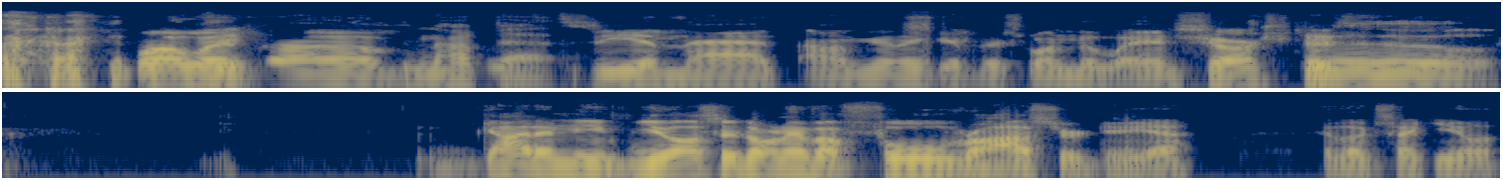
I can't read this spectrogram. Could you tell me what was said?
well, with um, not that seeing that, I'm gonna give this one to Land Sharks. Got any? You also don't have a full roster, do you? It looks like you.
